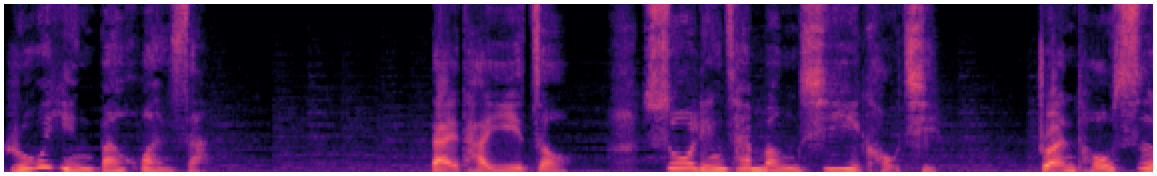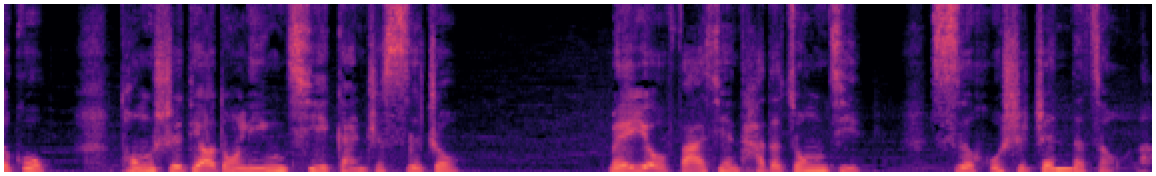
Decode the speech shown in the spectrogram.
如影般涣散。待他一走，苏玲才猛吸一口气。转头四顾，同时调动灵气感知四周，没有发现他的踪迹，似乎是真的走了。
